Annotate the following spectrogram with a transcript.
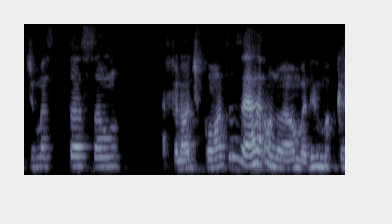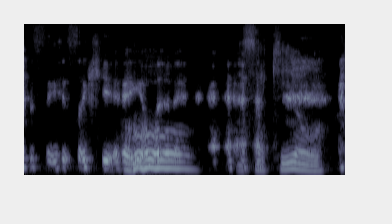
de uma situação Afinal de contas, é ou não é uma democracia isso aqui ainda, oh, né? Isso aqui, oh.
